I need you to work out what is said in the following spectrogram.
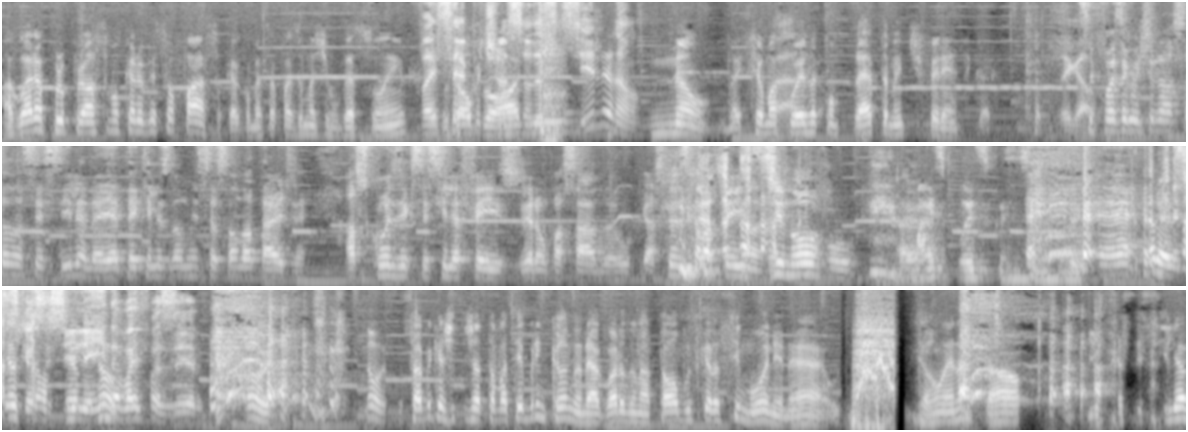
Agora, pro próximo, eu quero ver se eu faço. Eu quero começar a fazer umas divulgações. Vai ser a continuação blog. da Cecília, não? Não, vai ser uma Ah, coisa completamente diferente, cara. Legal. Se fosse a continuação da Cecília, né? Ia ter aqueles nomes de sessão da tarde, né? As coisas que Cecília fez verão passado, as coisas que ela fez de novo. Mais coisas com esses É. Cara, Coisas que a Cecília ainda vai fazer. Não, não, sabe que a gente já tava até brincando, né? Agora do Natal a música era Simone, né? Então é Natal. E o que a Cecília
